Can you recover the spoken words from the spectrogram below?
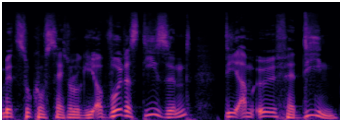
mit Zukunftstechnologie, obwohl das die sind, die am Öl verdienen.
